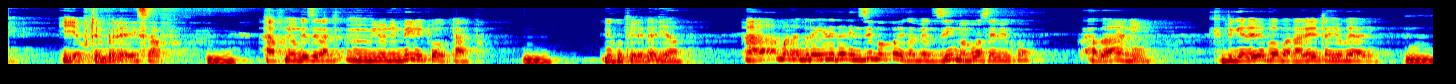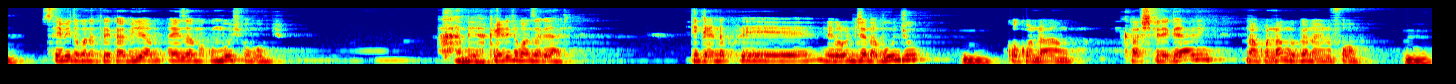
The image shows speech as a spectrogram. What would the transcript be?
Hii ya kutembelea hii safi. Mm. Alafu niongeze milioni mbili tu au tatu. Mm. Nikupe ile gari yangu. Ah bwana gari ile gari nzima kwa nikamwambia nzima mpaka sasa hivi iko barabarani. Kipiga dereva hapa analeta hiyo gari. Mm. Sasa hivi itakuwa napeleka abiria aidha makumbusho Gonjo Akaambia kaileta kwanza gari. Nikaenda kule nikarudi tena Bunju Mm. kwa konda wangu. Nikawasha ile gari na konda wangu ikiwa na uniform Mm.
